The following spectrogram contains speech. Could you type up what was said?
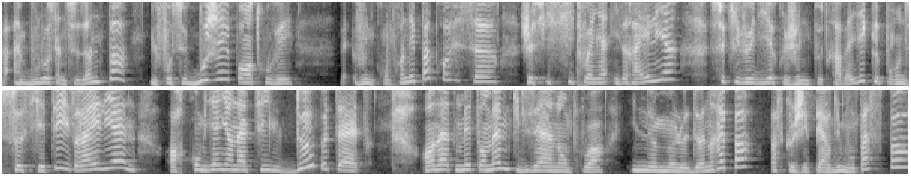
Bah, Un boulot, ça ne se donne pas. Il faut se bouger pour en trouver. Vous ne comprenez pas, professeur. Je suis citoyen israélien, ce qui veut dire que je ne peux travailler que pour une société israélienne. Or, combien y en a-t-il? Deux peut-être. En admettant même qu'ils aient un emploi, ils ne me le donneraient pas parce que j'ai perdu mon passeport.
